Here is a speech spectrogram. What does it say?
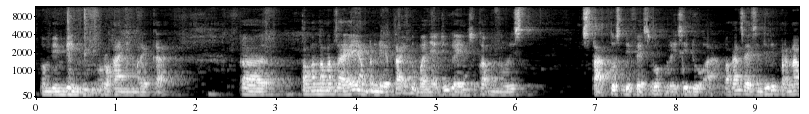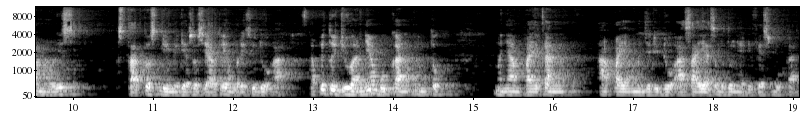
pembimbing rohani mereka. Eh, Teman-teman saya yang pendeta itu banyak juga yang suka menulis status di Facebook berisi doa. Bahkan saya sendiri pernah menulis status di media sosial itu yang berisi doa. Tapi tujuannya bukan untuk menyampaikan apa yang menjadi doa saya sebetulnya di Facebook kan.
